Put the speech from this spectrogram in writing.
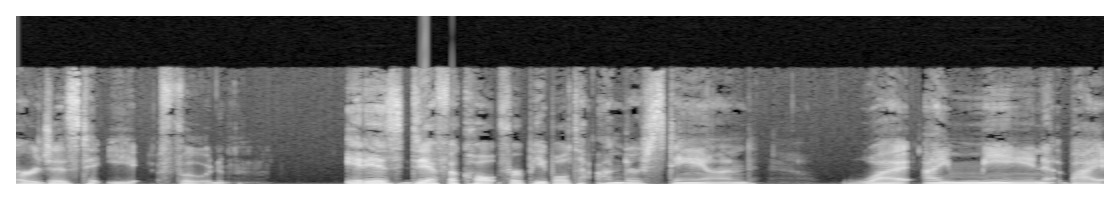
urges to eat food it is difficult for people to understand what I mean by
